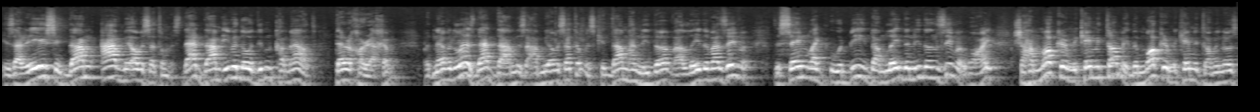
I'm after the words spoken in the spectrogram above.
is a reisik dam av me'ovis atumis. That dam, even though it didn't come out derech harechem, but nevertheless, that dam is av me'ovis atumis. Kedam hanida v'aleida v'azeva. The same like would be dam leida nida and ziva. Why? Shahamoker became itami. The mocker became itami. Knows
